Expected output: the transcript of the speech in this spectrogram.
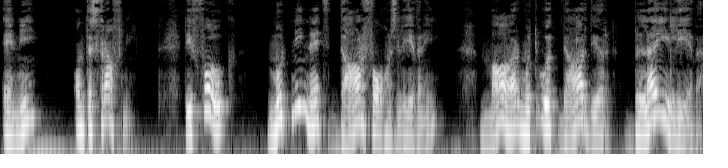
en nie om te straf nie. Die volk moet nie net daarvolgens lewe nie, maar moet ook daardeur bly lewe.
